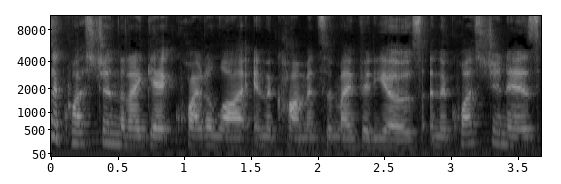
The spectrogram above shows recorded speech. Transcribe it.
A question that I get quite a lot in the comments of my videos, and the question is,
